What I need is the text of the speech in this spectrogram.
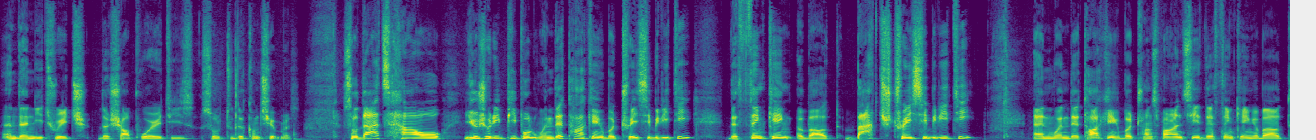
and then it reached the shop where it is sold to the consumers. So that's how usually people, when they're talking about traceability, they're thinking about batch traceability and when they're talking about transparency, they're thinking about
